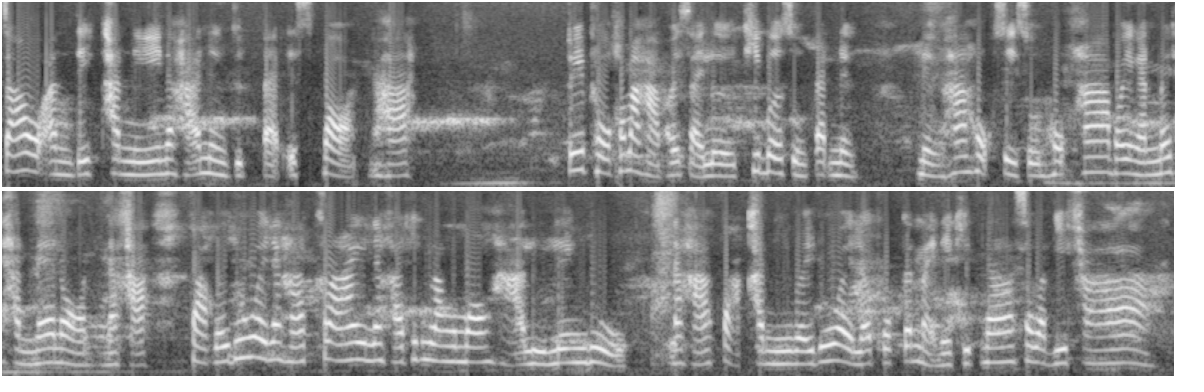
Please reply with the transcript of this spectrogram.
เจ้าอันติคันนี้นะคะ 1.8 Sport นะคะ รีบโทรเข้ามาหาพลอยใสเลยที่เบอร์ 081 1564065 เพราะอย่างนั้นไม่ทันแน่นอนนะคะ ฝากไว้ด้วยนะคะ ใครนะคะที่กำลังมองหาหรือเล็งอยู่นะคะ ฝากคันนี้ไว้ด้วยแล้วพบกันใหม่ในคลิปหน้า สวัสดีค่ะ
